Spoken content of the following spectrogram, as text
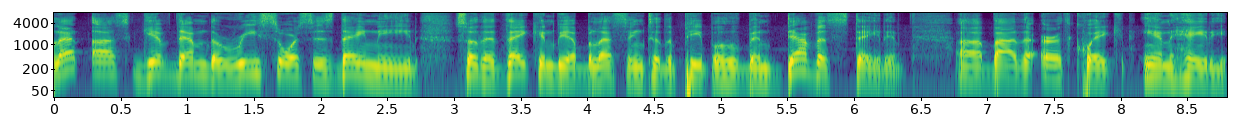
Let us give them the resources they need so that they can be a blessing to the people who've been devastated uh, by the earthquake in Haiti.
